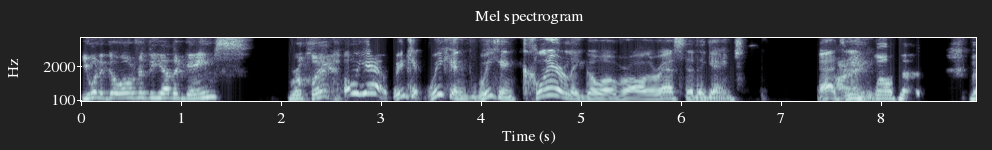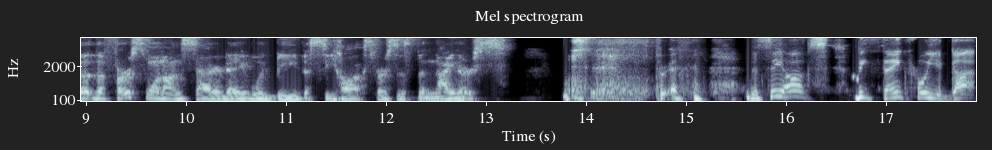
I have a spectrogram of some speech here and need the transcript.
you want to go over the other games? Real quick? Oh yeah, we can we can we can clearly go over all the rest of the games. That's easy. Well, the, the the first one on Saturday would be the Seahawks versus the Niners. the Seahawks, be thankful you got.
